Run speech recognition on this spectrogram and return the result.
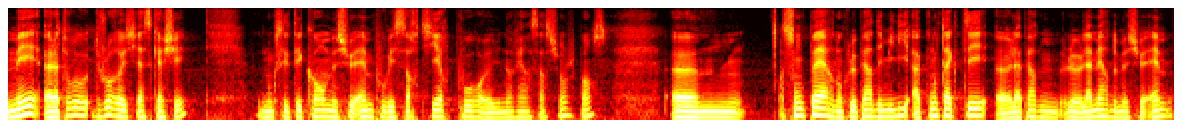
mais elle a toujours, réussi à se cacher. Donc c'était quand Monsieur M pouvait sortir pour euh, une réinsertion, je pense. Euh, son père, donc le père d'Émilie, a contacté euh, la, mère de Monsieur M.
